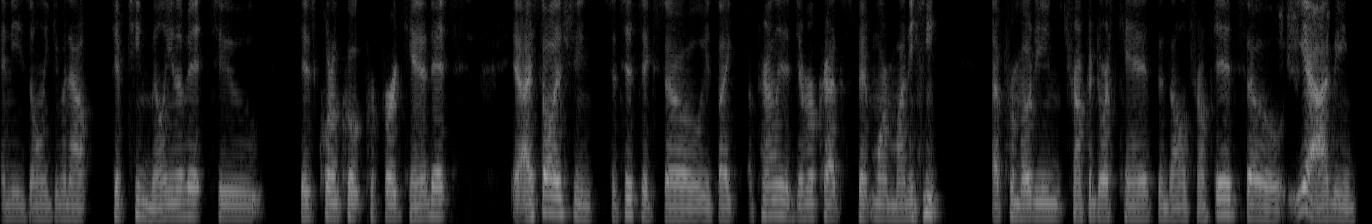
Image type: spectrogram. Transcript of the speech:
and he's only given out 15 million of it to his quote unquote preferred candidates. Yeah, I saw interesting statistics. So it's like apparently the Democrats spent more money uh, promoting Trump endorsed candidates than Donald Trump did. So yeah, I mean,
